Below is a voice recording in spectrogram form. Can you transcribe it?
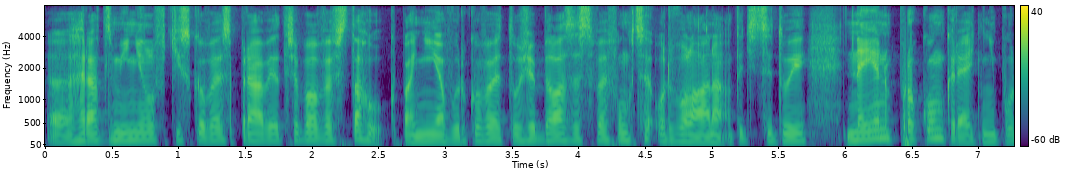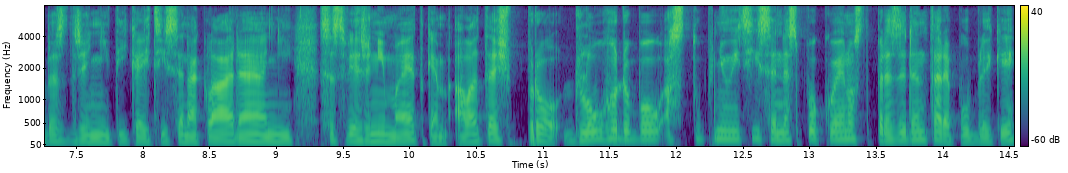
Eh, Hrad zmínil v tiskové zprávě třeba ve vztahu k paní Javurkové to, že byla ze své funkce odvolána, a teď cituji, nejen pro konkrétní podezření týkající se nakládání se svěřeným majetkem, ale tež pro dlouhodobou a stupňující se nespokojenost prezidenta republiky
